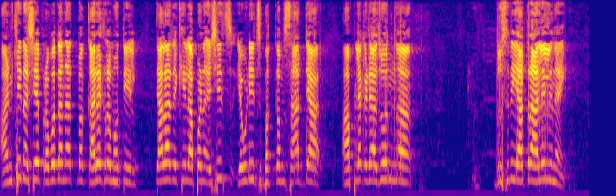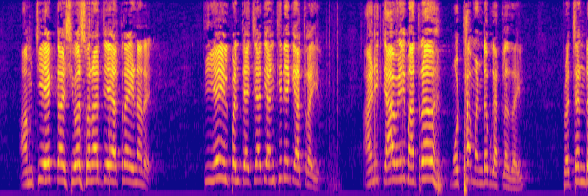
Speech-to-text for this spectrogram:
आणखीन असे प्रबोधनात्मक कार्यक्रम होतील. त्याला देखील आपण अशीच एवढीच भक्कम साथ द्या. आपल्याकडे अजून दुसरी यात्रा आलेली नाही. आमची एक शिवस्वराज्य यात्रा येणार आहे. ती येईल पण त्याच्या आधी आणखीन एक यात्रा येईल. आणि त्यावेळी मात्र मोठा मंडप घातला जाईल. प्रचंड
